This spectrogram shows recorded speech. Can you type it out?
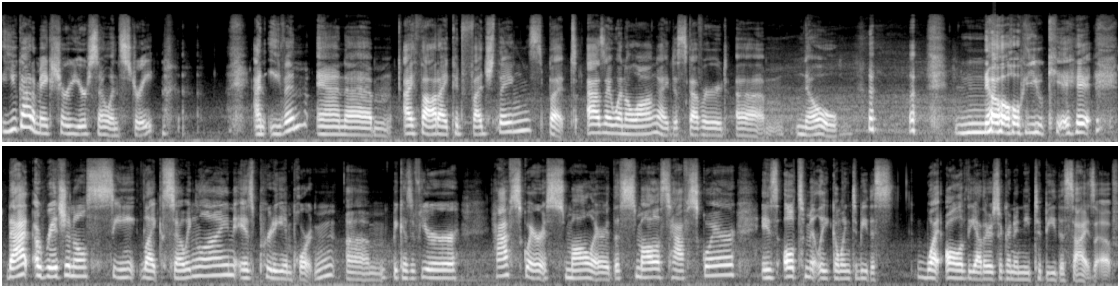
you got to make sure you're sewing straight and even. And um, I thought I could fudge things, but as I went along, I discovered um, no, no, you can't. That original seam, like sewing line, is pretty important um, because if your half square is smaller, the smallest half square is ultimately going to be this what all of the others are going to need to be the size of.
